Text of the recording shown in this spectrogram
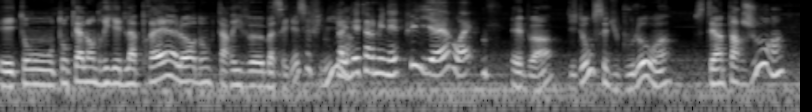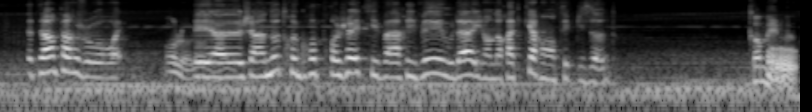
Et ton, ton calendrier de l'après, alors donc t'arrives. Bah ça y est, c'est fini. Bah, hein. il est terminé depuis hier, ouais. Eh ben, dis donc, c'est du boulot. Hein. C'était un par jour. Hein. C'était un par jour, ouais. Oh là là. Et euh, j'ai un autre gros projet qui va arriver où là, il en aura 40 épisodes. Quand même. Oh.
